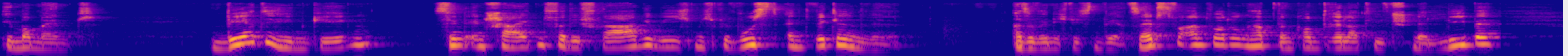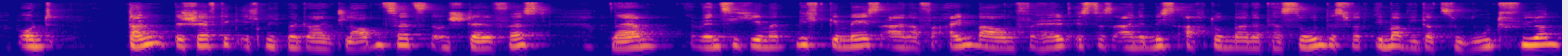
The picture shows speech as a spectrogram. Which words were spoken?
im Moment. Werte hingegen sind entscheidend für die Frage, wie ich mich bewusst entwickeln will. Also wenn ich diesen Wert Selbstverantwortung habe, dann kommt relativ schnell Liebe und dann beschäftige ich mich mit meinen Glaubenssätzen und stelle fest, naja, wenn sich jemand nicht gemäß einer Vereinbarung verhält, ist das eine Missachtung meiner Person. Das wird immer wieder zu Wut führen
